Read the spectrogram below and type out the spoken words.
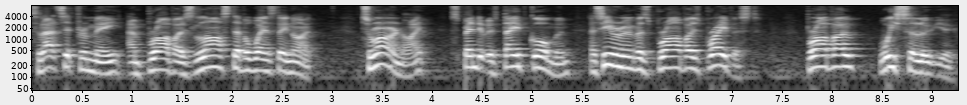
So that's it from me and Bravo's last ever Wednesday night. Tomorrow night, spend it with Dave Gorman as he remembers Bravo's bravest. Bravo, we salute you.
